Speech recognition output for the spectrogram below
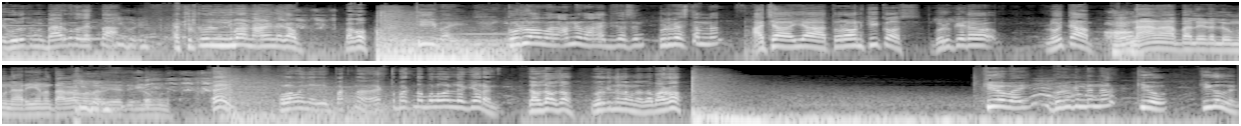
এই গরু তুমি বাইরের কথা দেখতা? একশো টুল নিবা না আনলে গাও বাগো কি ভাই? গরু আমার আপনি ভাগাই দিতেছেন। গরু বেচতাম না? আচ্ছা ইয়া তোরা অন কি কস? গরুকে এটা লইতাম? না না আব্বা এটা লোমু না রিয়ানা দালাল লোমু না। এই বলা মানে পাকনা এক তো পাকনা বলা মানে কি আর যাও যাও যাও গরু কিনতে লাগবে না যাও কি হো ভাই? গরু কিনতেন না? কি হো? কি করলেন?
